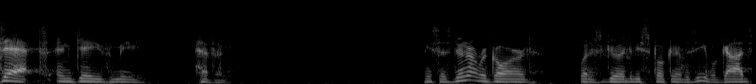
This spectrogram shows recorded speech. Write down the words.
debt and gave me heaven. He says, Do not regard what is good to be spoken of as evil. God's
